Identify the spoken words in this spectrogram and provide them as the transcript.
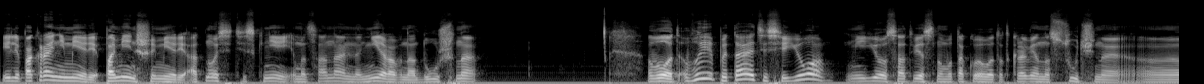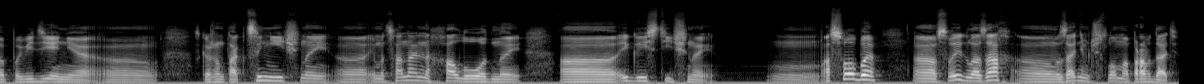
или, по крайней мере, по меньшей мере, относитесь к ней эмоционально неравнодушно, вот, вы пытаетесь ее, ее, соответственно, вот такое вот откровенно сучное э, поведение, э, скажем так, циничной, э, эмоционально холодной, э, эгоистичной э, особы э, в своих глазах э, задним числом оправдать.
